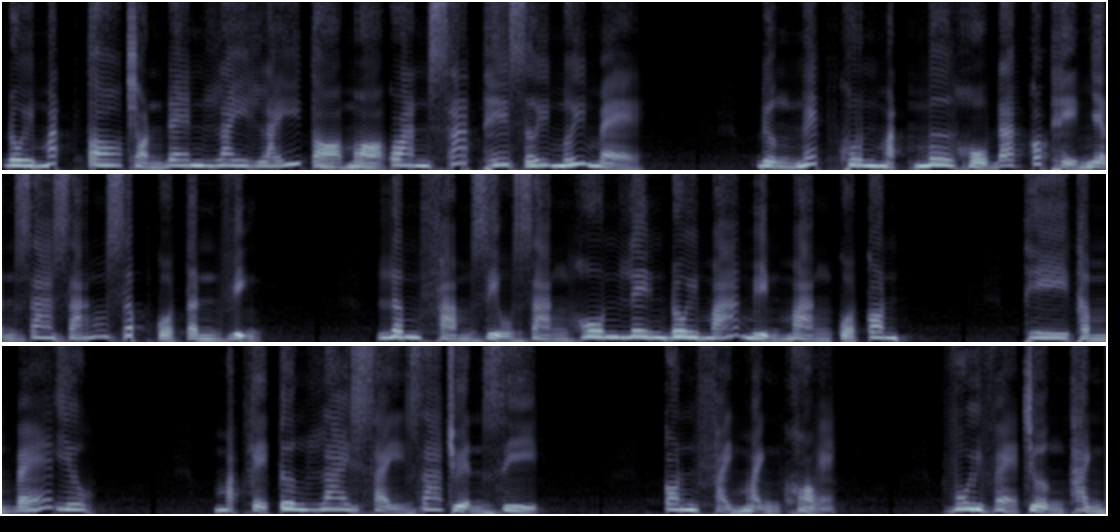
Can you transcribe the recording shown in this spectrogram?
Đôi mắt to tròn đen lay láy tò mò quan sát thế giới mới mẻ. Đường nét khuôn mặt mơ hồ đã có thể nhận ra dáng dấp của Tần Vịnh. Lâm phàm dịu dàng hôn lên đôi má mịn màng của con. Thì thầm bé yêu. Mặc kệ tương lai xảy ra chuyện gì. Con phải mạnh khỏe. Vui vẻ trưởng thành.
